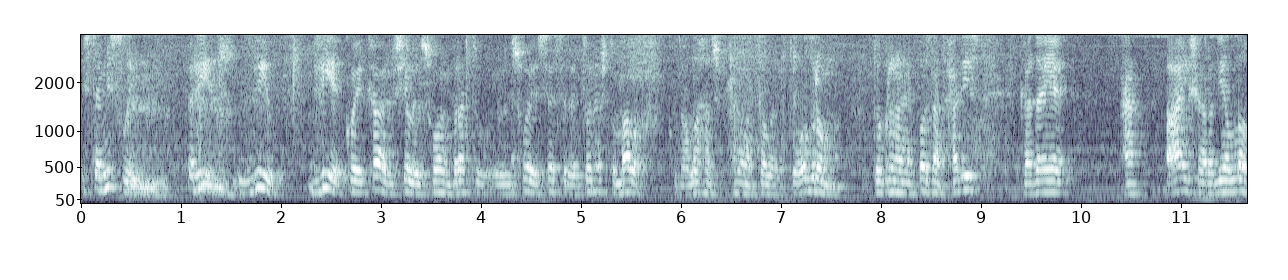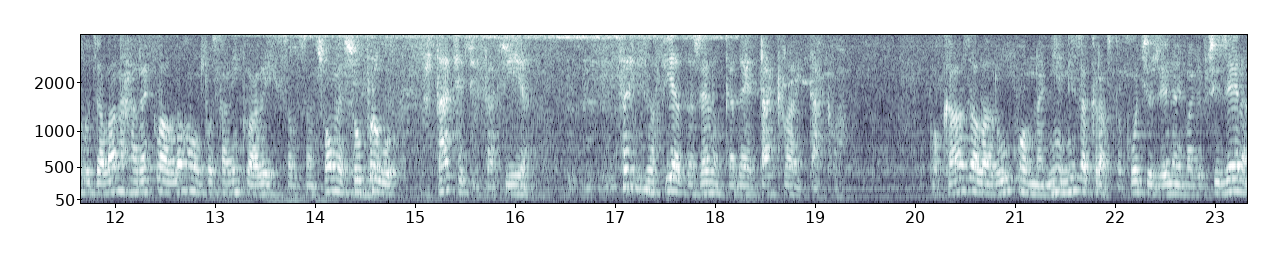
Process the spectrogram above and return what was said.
Jeste mislili, riječ, dvije, dvije koje kažeš jeli, u svojom bratu ili svoje sestre, da je to nešto malo kod Allaha subhanahu wa ta'ala, to je ogromno. Dobro nam je poznat hadis, kada je a, Aisha radijallahu ta'ala rekla Allahom poslaniku alihi sallam svome suprugu, šta će ti Safija? Šta će ti Safija za ženu kada je takva i takva? Pokazala rukom na nje, ni za ko će žena, ima ljepši žena,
